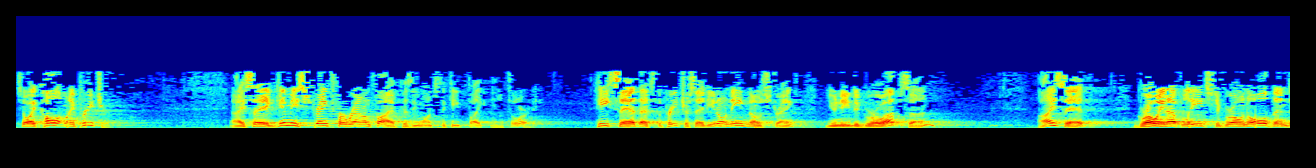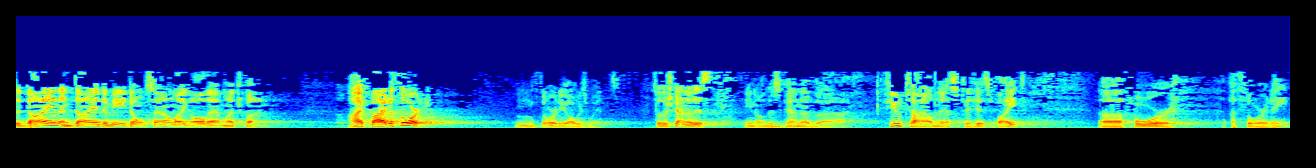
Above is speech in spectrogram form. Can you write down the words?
So I call up my preacher. And I say, give me strength for round five because he wants to keep fighting authority. He said, that's the preacher said, you don't need no strength. You need to grow up, son. I said, growing up leads to growing old, then to dying, and dying to me don't sound like all that much fun. I fight authority. And mm, authority always wins. So there's kind of this, you know, this kind of uh, futileness to his fight uh, for authority.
